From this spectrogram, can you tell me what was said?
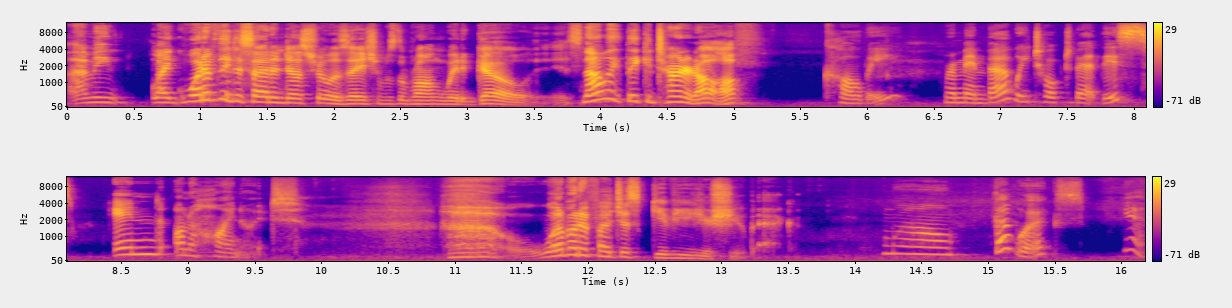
I mean, like, what if they decide industrialization was the wrong way to go? It's not like they could turn it off. Colby, remember we talked about this. End on a high note. What about if I just give you your shoe back? Well, that works. Yeah.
